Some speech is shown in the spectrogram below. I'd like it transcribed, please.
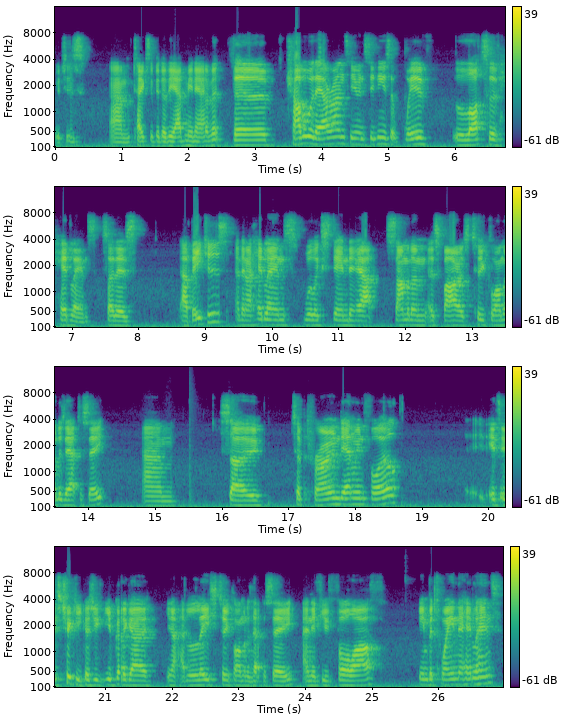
which is um, takes a bit of the admin out of it. The trouble with our runs here in Sydney is that we've lots of headlands. So there's our beaches, and then our headlands will extend out, some of them as far as two kilometres out to sea. Um, so to prone downwind foil, it's, it's tricky because you, you've got to go, you know, at least two kilometres out to sea, and if you fall off in between the headlands,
